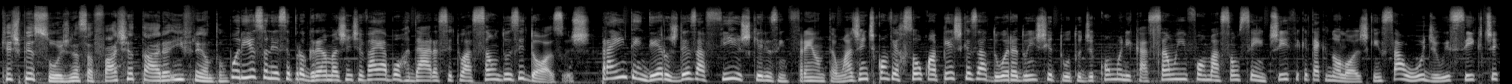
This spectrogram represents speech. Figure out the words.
que as pessoas nessa faixa etária enfrentam. Por isso, nesse programa, a gente vai abordar a situação dos idosos. Para entender os desafios que eles enfrentam, a gente conversou com a pesquisadora do Instituto de Comunicação e Informação Científica e Tecnológica em Saúde, o ICICT,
